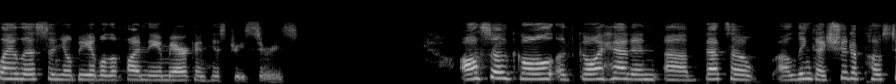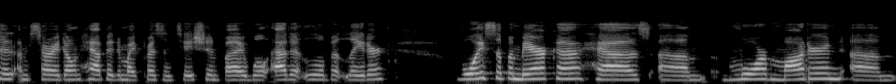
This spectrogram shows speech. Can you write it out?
playlist and you'll be able to find the American History series. Also, go uh, go ahead and uh, that's a, a link I should have posted. I'm sorry I don't have it in my presentation, but I will add it a little bit later. Voice of America has um, more modern um,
